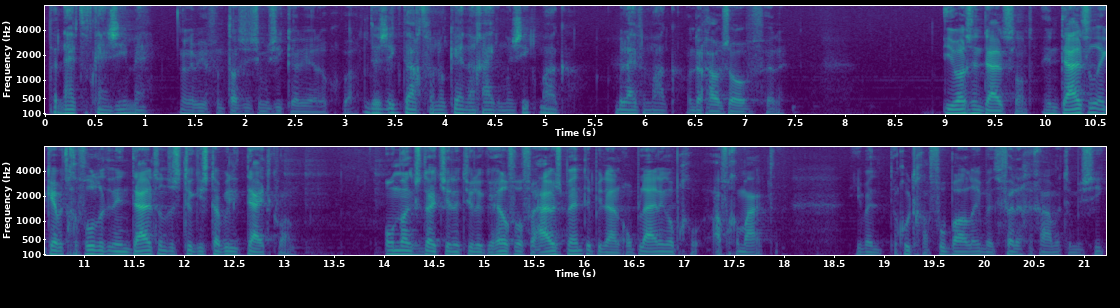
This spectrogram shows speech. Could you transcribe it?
Dan heeft het geen zin meer. Dan heb je een fantastische muziekcarrière opgebouwd. Dus ik dacht van oké, dan ga ik muziek maken. Blijven maken. En daar gaan we zo over verder. Je was in Duitsland. In Duitsland, ik heb het gevoel dat er in Duitsland een stukje stabiliteit kwam. Ondanks dat je natuurlijk heel veel verhuisd bent, heb je daar een opleiding op ge- afgemaakt. Je bent goed gaan voetballen, je bent verder gegaan met de muziek.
